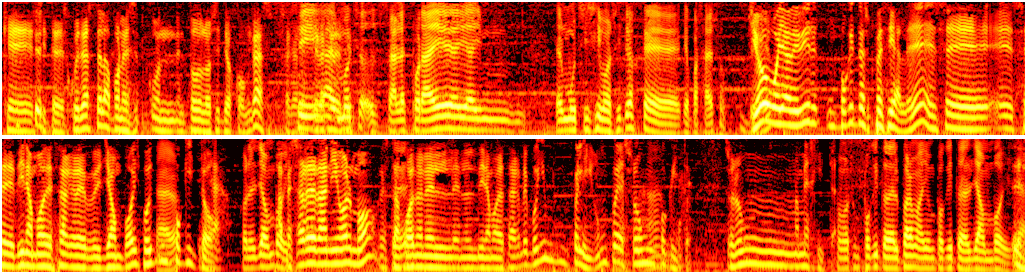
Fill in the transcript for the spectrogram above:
que si te descuidas te la pones con- en todos los sitios con gas. O sea, que Sí, tienes hay decir- mucho, sales por ahí y hay en muchísimos sitios que, que pasa eso. Yo voy a vivir un poquito especial, ¿eh? Ese, ese Dinamo de Zagreb Young Boys, voy un poquito. ya, con el Young A Boys. pesar de Dani Olmo, que está jugando en el, en el Dinamo de Zagreb, voy un pelín, un peso, un Ah. poquito. Solo una mejita. Somos un poquito del Parma y un poquito del Young Boys. ya,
